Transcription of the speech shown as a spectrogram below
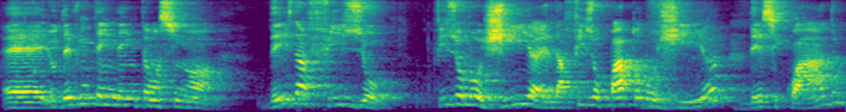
É, eu devo entender então assim, ó, desde a fisio, fisiologia, da fisiopatologia desse quadro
